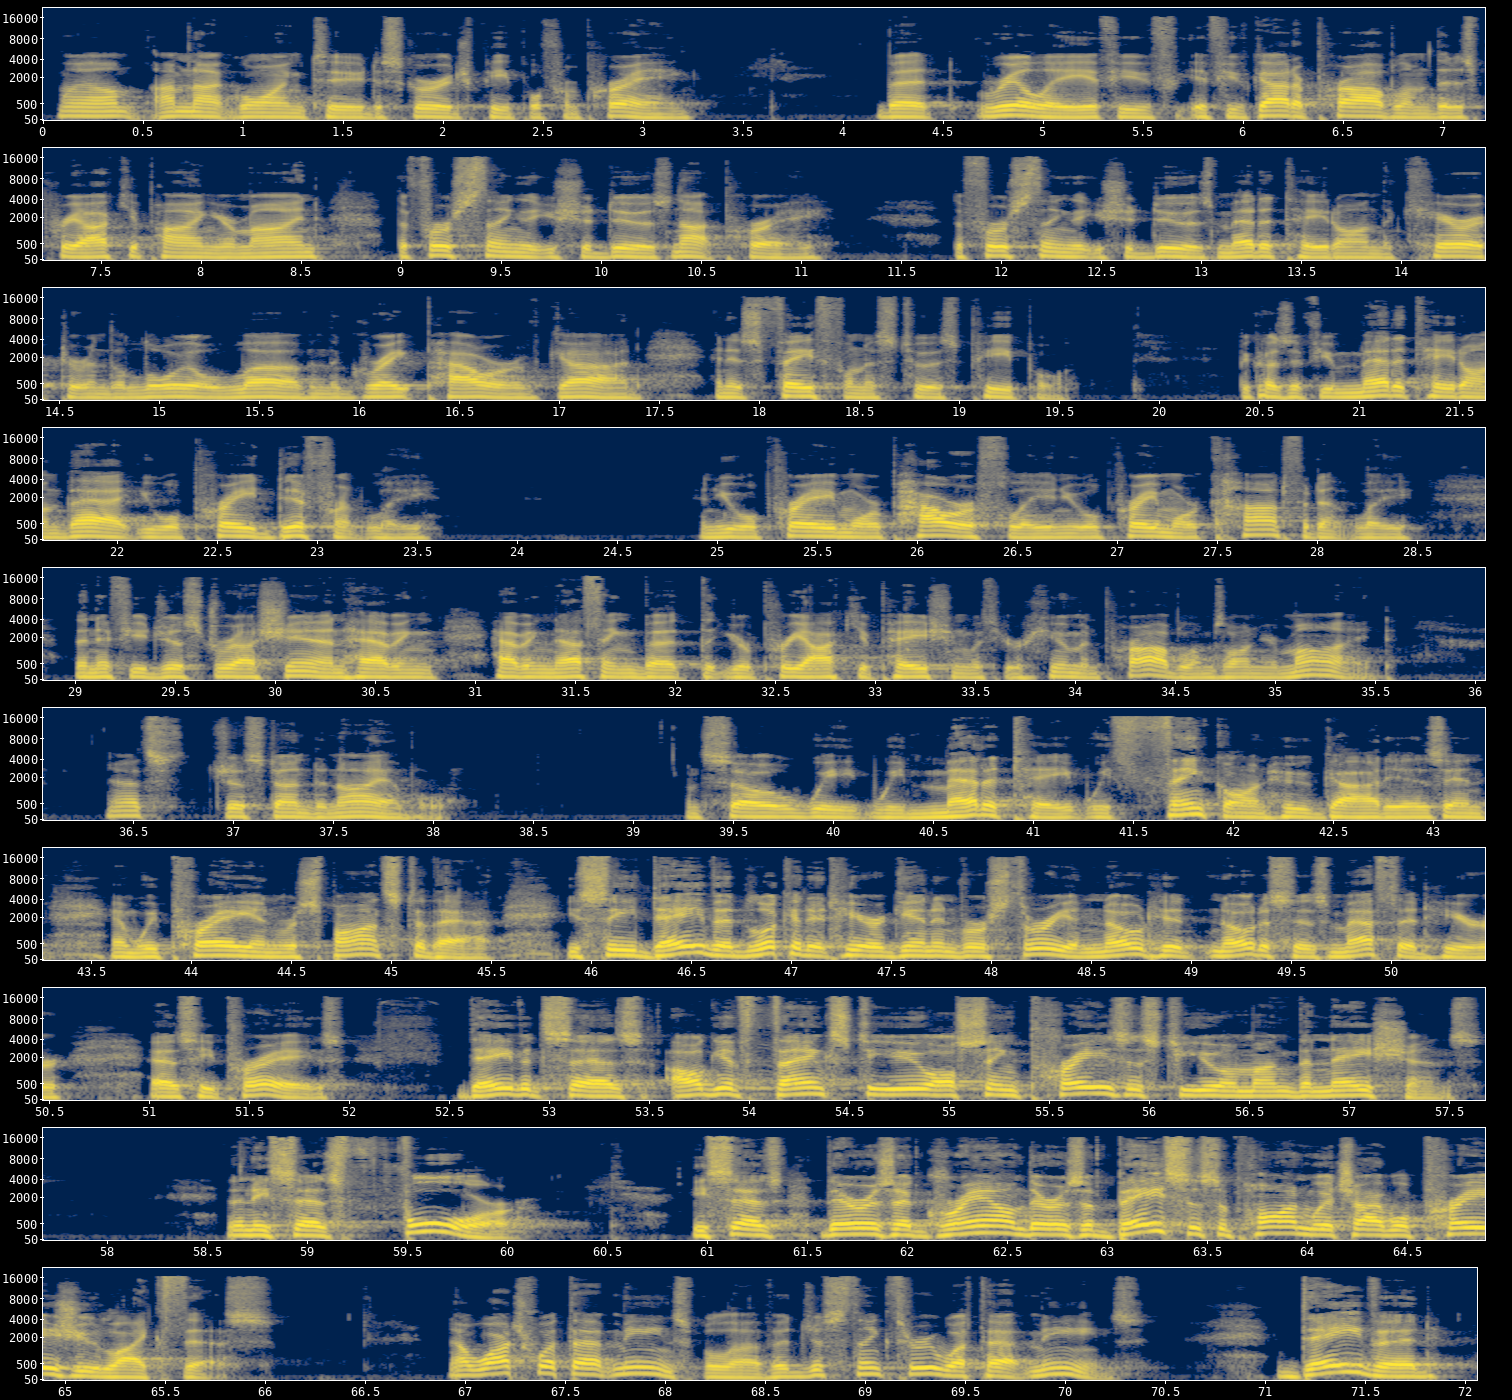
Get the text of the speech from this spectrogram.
Well, I'm not going to discourage people from praying. But really, if you've, if you've got a problem that is preoccupying your mind, the first thing that you should do is not pray. The first thing that you should do is meditate on the character and the loyal love and the great power of God and His faithfulness to His people. Because if you meditate on that, you will pray differently and you will pray more powerfully and you will pray more confidently than if you just rush in having, having nothing but the, your preoccupation with your human problems on your mind. That's just undeniable. And so we, we meditate, we think on who God is, and, and we pray in response to that. You see, David, look at it here again in verse 3 and note his, notice his method here as he prays. David says, I'll give thanks to you, I'll sing praises to you among the nations. Then he says, for. He says, there is a ground, there is a basis upon which I will praise you like this. Now, watch what that means, beloved. Just think through what that means. David,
